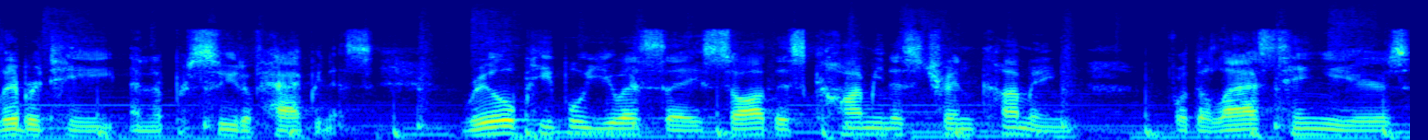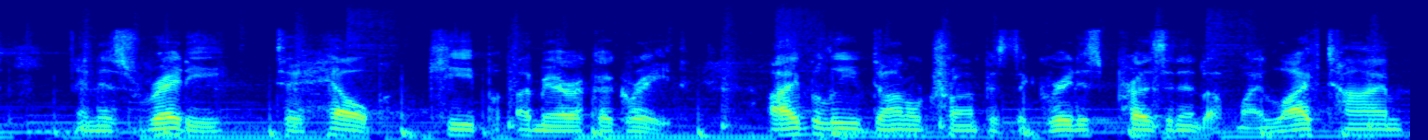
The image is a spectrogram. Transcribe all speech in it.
liberty, and the pursuit of happiness. Real People USA saw this communist trend coming for the last 10 years and is ready to help keep America great. I believe Donald Trump is the greatest president of my lifetime.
